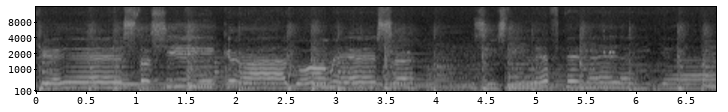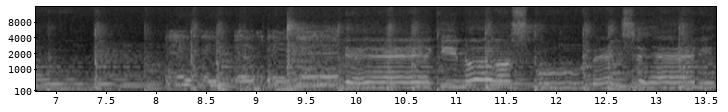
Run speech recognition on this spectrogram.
Και στο Σικάγο μέσα ζεις στη Λευτερέγια Εκείνος που δεν ξέρει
